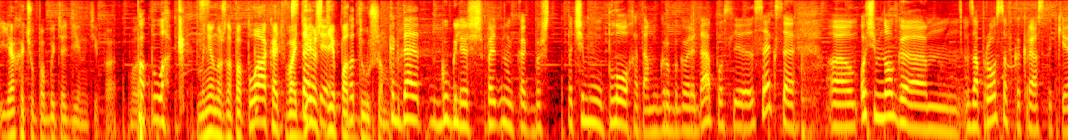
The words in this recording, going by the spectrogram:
я хочу побыть один, типа. вот. Поплакать. Мне нужно поплакать в Кстати, одежде под вот душем. Когда гуглишь, ну, как бы, почему плохо, там, грубо говоря, да, после секса, э, очень много запросов как раз-таки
